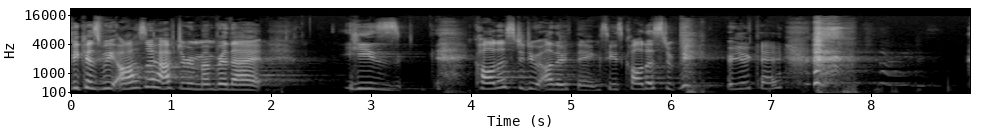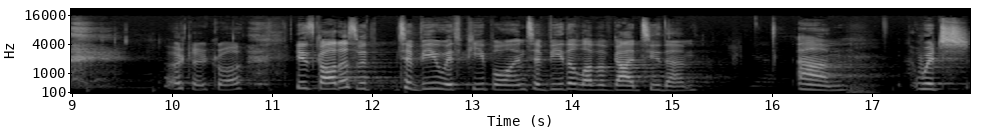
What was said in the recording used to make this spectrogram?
Because we also have to remember that He's called us to do other things. He's called us to be. Are you okay? okay, cool. He's called us with to be with people and to be the love of God to them. Um, which,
